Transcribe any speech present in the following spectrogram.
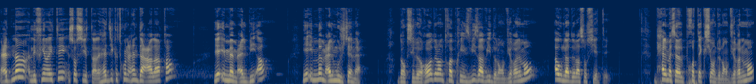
عندنا لي فيناليتي سوسيتال هذه كتكون عندها علاقه يا اما مع البيئه يا اما مع المجتمع دونك سي لو رول دو لونتربريز فيزافي دو لونفيرونمون او لا دو لا سوسيتي بحال مثلا البروتيكسيون دو لونفيرونمون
